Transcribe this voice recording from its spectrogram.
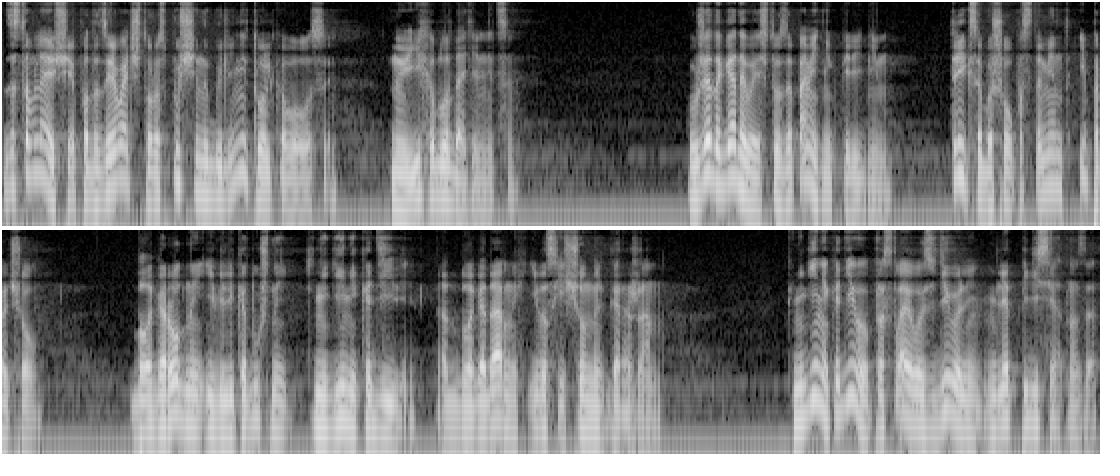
заставляющая подозревать, что распущены были не только волосы, но и их обладательница. Уже догадываясь, что за памятник перед ним, Трикс обошел постамент и прочел. благородной и великодушной княгине Кадиве от благодарных и восхищенных горожан. Княгиня Кадива прославилась в Диволе лет 50 назад.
